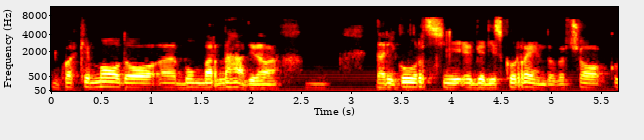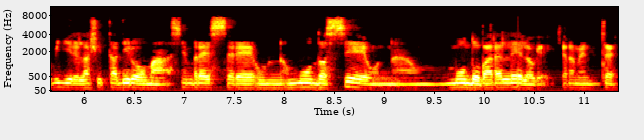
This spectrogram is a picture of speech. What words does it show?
in qualche modo eh, bombardati da, da, ricorsi e via discorrendo, perciò come dire, la città di Roma sembra essere un, un mondo a sé, un, un, mondo parallelo che chiaramente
